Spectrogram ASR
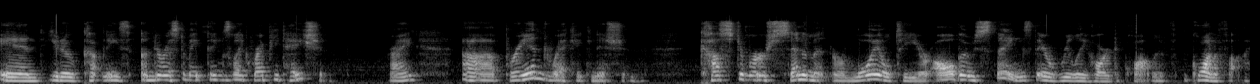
and you know, companies underestimate things like reputation, right? Uh, brand recognition, customer sentiment or loyalty, or all those things, they're really hard to quantify.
